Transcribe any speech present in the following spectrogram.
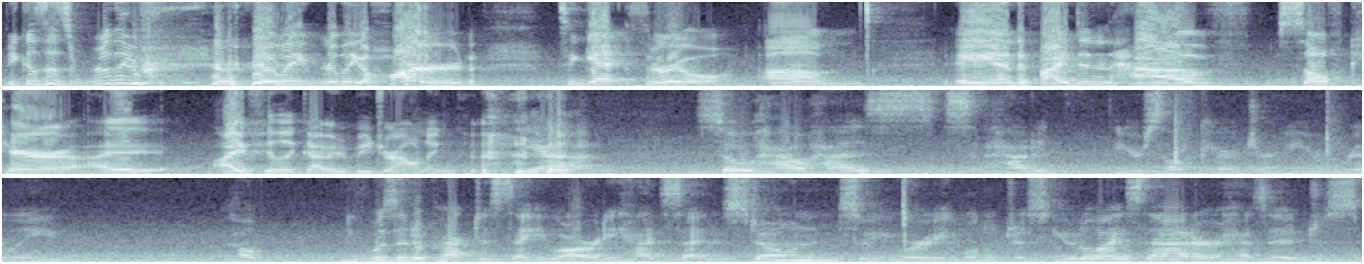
because it's really, really, really hard to get through. Um, and if I didn't have self care, I I feel like I would be drowning. Yeah. So how has how did your self care journey really help? Was it a practice that you already had set in stone, so you were able to just utilize that, or has it just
